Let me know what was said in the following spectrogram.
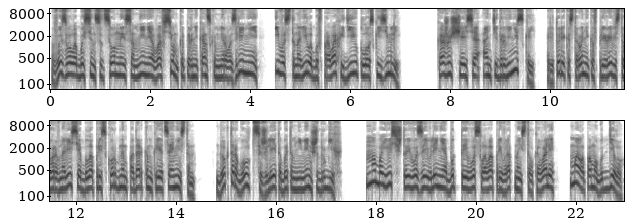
вызвало бы сенсационные сомнения во всем коперниканском мировоззрении и восстановило бы в правах идею плоской Земли. Кажущаяся антидарвинистской, риторика сторонников прерывистого равновесия была прискорбным подарком креационистам. Доктор Гулт сожалеет об этом не меньше других но боюсь, что его заявление, будто его слова превратно истолковали, мало помогут делу.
